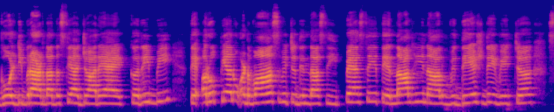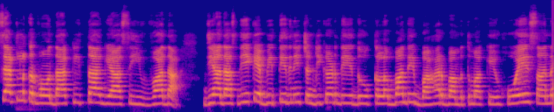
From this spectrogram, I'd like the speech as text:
ਗੋਲਡੀ ਬਰਾੜ ਦਾ ਦੱਸਿਆ ਜਾ ਰਿਹਾ ਹੈ, ਕਰੀਬੀ ਤੇ ਆਰੋਪੀਆਂ ਨੂੰ ਐਡਵਾਂਸ ਵਿੱਚ ਦਿੰਦਾ ਸੀ ਪੈਸੇ ਤੇ ਨਾਲ ਹੀ ਨਾਲ ਵਿਦੇਸ਼ ਦੇ ਵਿੱਚ ਸੈਟਲ ਕਰਵਾਉਣ ਦਾ ਕੀਤਾ ਗਿਆ ਸੀ ਵਾਅਦਾ। ਜਿਹਾਂ ਦੱਸਦੀ ਕਿ ਬੀਤੀ ਦਿਨੀ ਚੰਡੀਗੜ੍ਹ ਦੇ ਦੋ ਕਲੱਬਾਂ ਦੇ ਬਾਹਰ ਬੰਬ ਧਮਾਕੇ ਹੋਏ ਸਨ,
